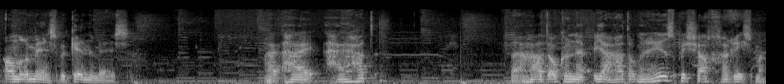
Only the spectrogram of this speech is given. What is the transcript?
andere mensen, bekende mensen. Hij, hij, hij, had, hij, had ook een, ja, had ook een heel speciaal charisma.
